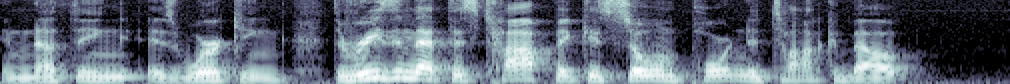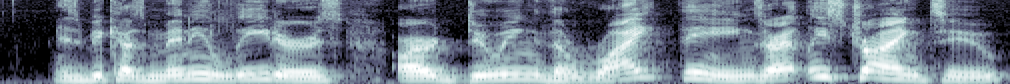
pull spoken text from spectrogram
and nothing is working. The reason that this topic is so important to talk about is because many leaders are doing the right things, or at least trying to,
